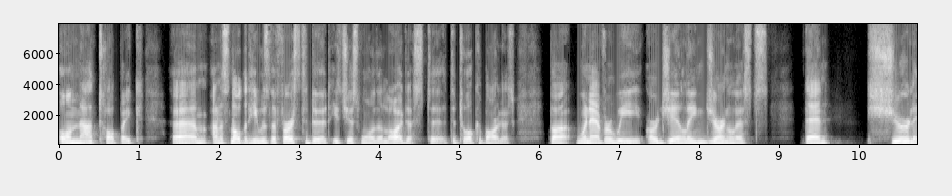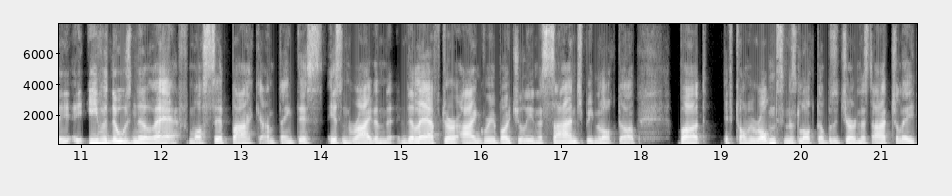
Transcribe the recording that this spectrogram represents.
on that topic. Um, and it's not that he was the first to do it; he's just one of the loudest to, to talk about it. But whenever we are jailing journalists, then surely even those in the left must sit back and think this isn't right. And the, the left are angry about Julian Assange being locked up. But if Tommy Robinson is locked up as a journalist, actually,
